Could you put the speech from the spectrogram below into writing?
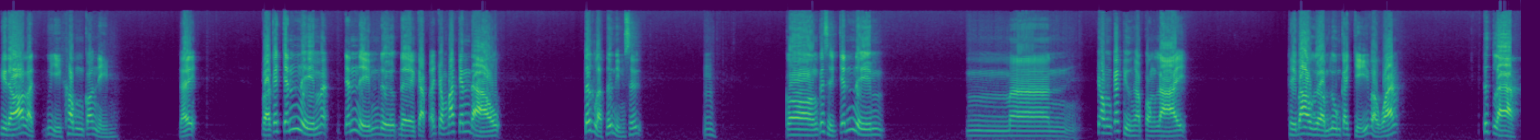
khi đó là quý vị không có niệm. Đấy. Và cái chánh niệm á, chánh niệm được đề cập ở trong bát chánh đạo tức là tứ niệm xứ. Ừ còn cái sự chánh niệm mà trong các trường hợp còn lại thì bao gồm luôn cả chỉ và quán. Tức là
